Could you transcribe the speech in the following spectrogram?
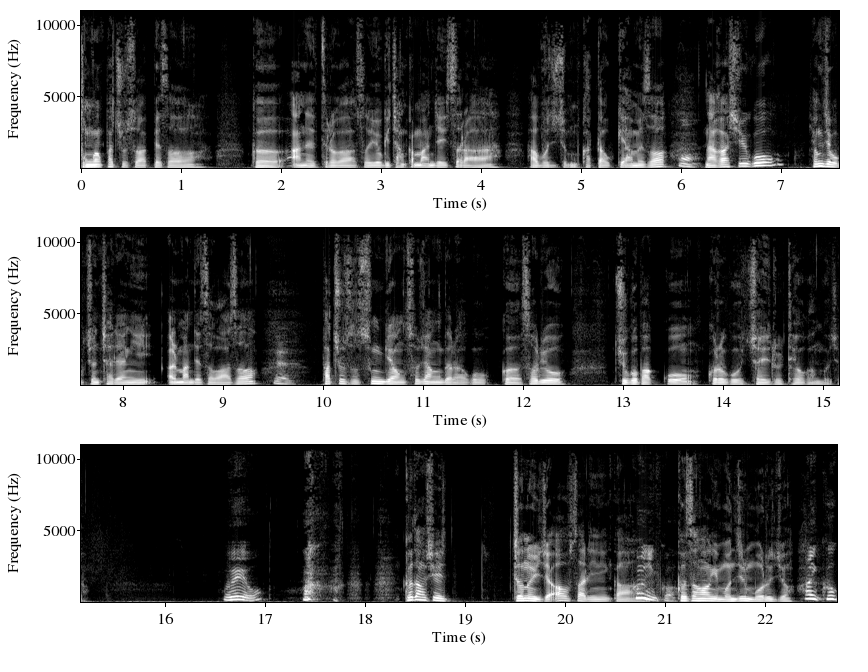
동광파출소 앞에서 그 안에 들어가서 여기 잠깐만 앉아 있어라. 아버지 좀 갔다 올게 하면서 어. 나가시고 형제 복전 차량이 얼마 안 돼서 와서 네. 파출소 순경 소장들하고 그 서류 주고받고 그러고 저희를 태워간 거죠. 왜요? 그 당시에 저는 이제 아홉 살이니까 그러니까. 그 상황이 뭔지는 모르죠. 아니 그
